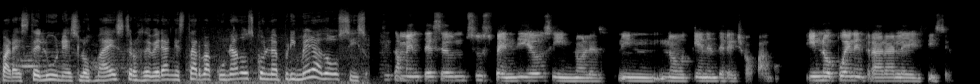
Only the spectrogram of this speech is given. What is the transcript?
Para este lunes, los maestros deberán estar vacunados con la primera dosis. Básicamente son suspendidos y no, les, y no tienen derecho a pago y no pueden entrar al edificio.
